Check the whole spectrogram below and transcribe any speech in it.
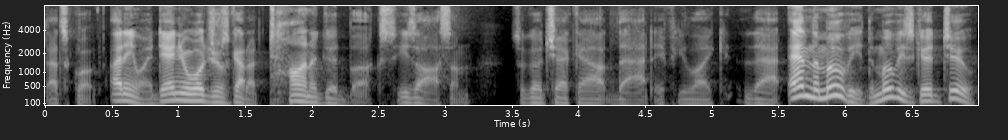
that's quote. Anyway, Daniel Woodrell's got a ton of good books. He's awesome. So go check out that if you like that. And the movie. The movie's good too.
